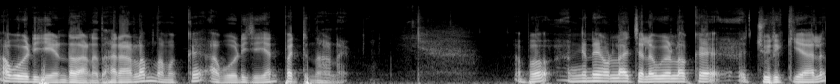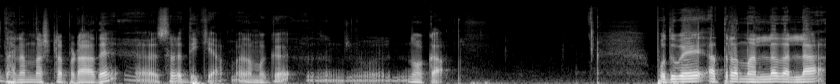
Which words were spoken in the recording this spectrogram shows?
അവോയ്ഡ് ചെയ്യേണ്ടതാണ്. ധാരാളം നമുക്ക് അവോയ്ഡ് ചെയ്യാൻ പറ്റുന്നതാണ്. അപ്പോൾ അങ്ങനെയുള്ള ചിലവുകളൊക്കെ ചുരുക്കിയാൽ ധനം നഷ്ടപ്പെടാതെ ശ്രദ്ധിക്കാം നമുക്ക് നോക്കാം. പൊതുവെ അത്ര നല്ലതല്ല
